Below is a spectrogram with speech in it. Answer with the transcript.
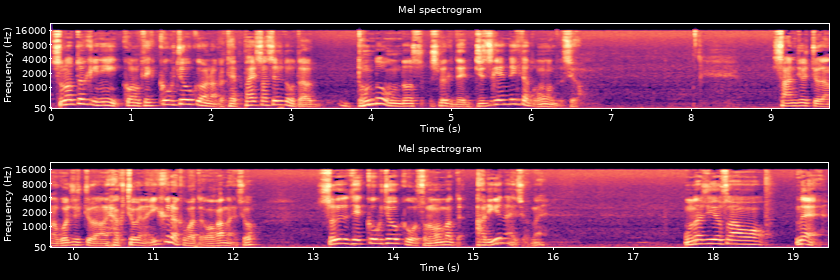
その時にこの敵国条項なんか撤廃させるということはどんどん運動すべきで実現できたと思うんですよ。30兆だの50兆だの100兆円いくら配ったか分かんないですよ。それで敵国条項をそのままってありえないですよね。同じ予算をね、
